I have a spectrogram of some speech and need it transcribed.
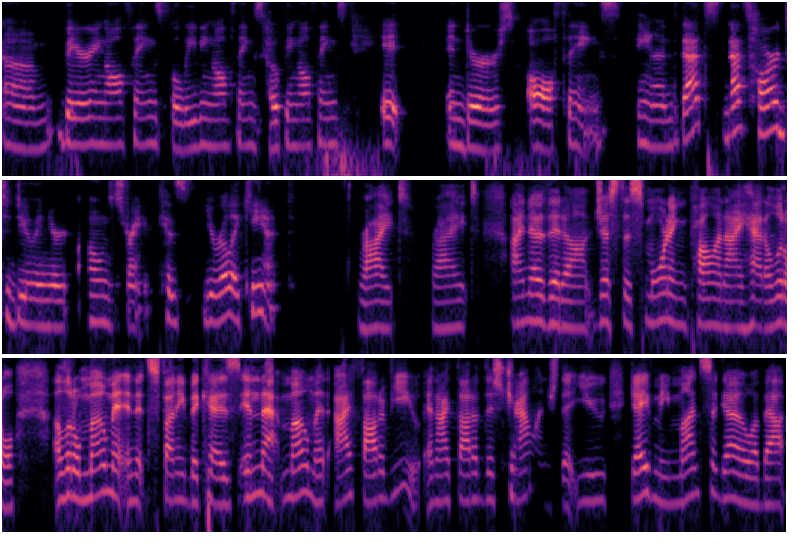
um, bearing all things believing all things hoping all things it endures all things. And that's that's hard to do in your own strength because you really can't. Right Right. I know that uh, just this morning, Paul and I had a little a little moment, and it's funny because in that moment, I thought of you, and I thought of this challenge that you gave me months ago about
